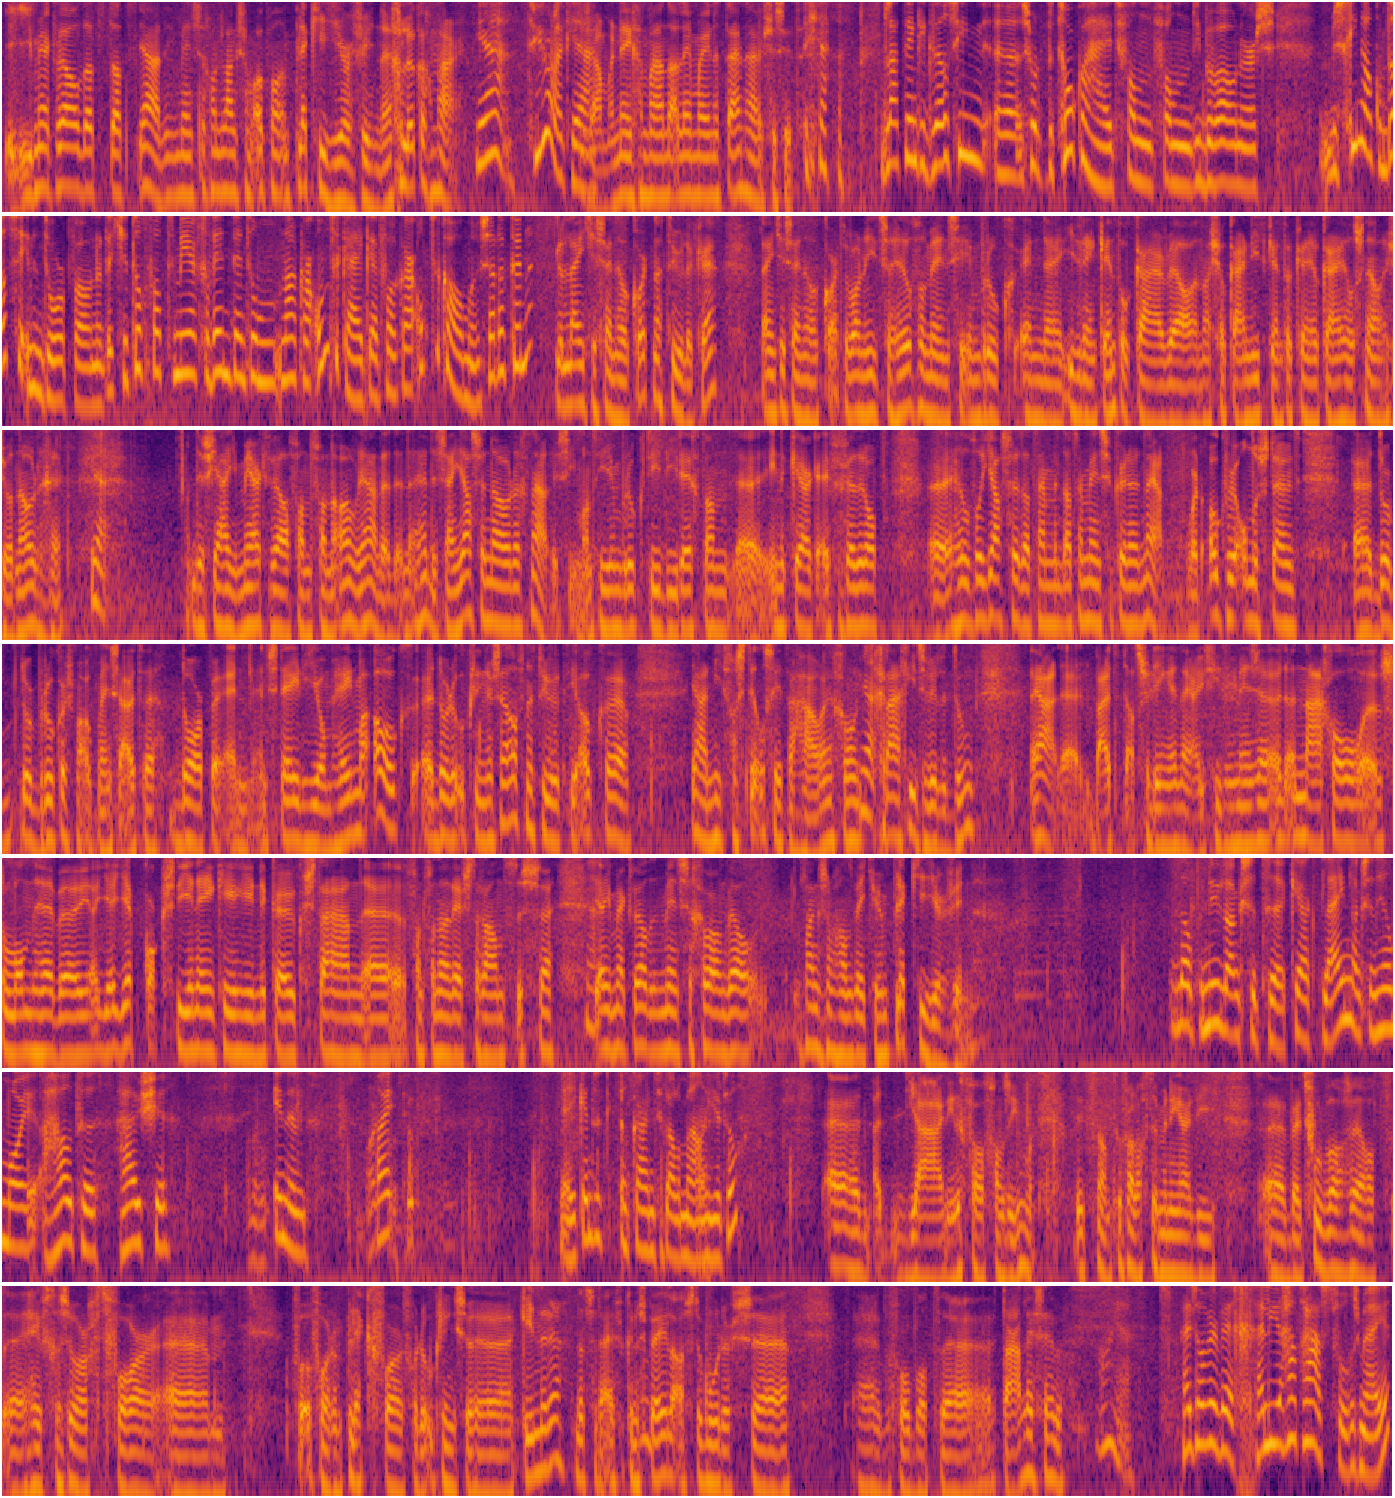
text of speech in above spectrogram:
Je, je merkt wel dat, dat ja, die mensen gewoon langzaam ook wel een plekje hier vinden. En gelukkig maar. Ja, tuurlijk Je ja. zou maar negen maanden alleen maar in een tuinhuisje zitten. Ja, het laat denk ik wel zien eh, een soort betrokkenheid van, van die bewoners. Misschien ook omdat ze in een dorp wonen. Dat je toch wat meer gewend bent om naar elkaar om te kijken en voor elkaar op te komen. Zou dat kunnen? De lijntjes zijn heel kort natuurlijk. Hè? Lijntjes zijn heel kort. Er wonen niet zo heel veel mensen in Broek. En eh, iedereen kent elkaar wel. En als je elkaar niet kent, dan ken je elkaar heel snel als je wat nodig hebt. Ja. Dus ja, je merkt wel van, van oh ja, er, zijn jassen nodig. Nou, er is iemand hier in Broek die, die recht dan eh, in de kerk even verderop eh, heel veel jassen. Dat er, dat er mensen kunnen, nou ja, wordt ook weer ondersteund eh, door, door broekers. Maar ook mensen uit de dorpen en, en steden hieromheen. Maar ook door de Oekraïners zelf natuurlijk. Die ook ja, niet van stil zitten houden. En gewoon Ja. graag iets willen doen. Nou ja, eh, buiten dat soort dingen. Nou ja, je ziet dat mensen een, nagelsalon hebben. Je, hebt koks die in één keer hier in de keuken staan eh, van, van een restaurant. Dus eh, Ja. ja. je merkt wel dat mensen gewoon wel langzamerhand een beetje hun plekje hier vinden. We lopen nu langs het Kerkplein, langs een heel mooi houten huisje. In een. Hoi. Ja, je kent elkaar natuurlijk allemaal hier, toch? Eh, ja, in ieder geval van zien. Maar dit is dan toevallig de meneer die eh, bij het voetbalveld eh, heeft gezorgd voor, ehm, voor, voor een plek voor, voor de Oekraïnse kinderen. Dat ze daar even kunnen spelen als de moeders bijvoorbeeld taalles hebben. Oh ja. Hij is alweer weg. Hij had haast volgens mij, hè?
